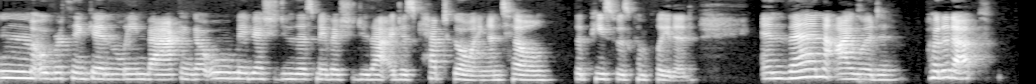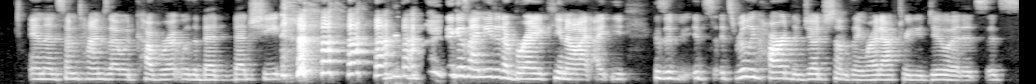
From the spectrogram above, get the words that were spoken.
mm, overthink it and lean back and go oh maybe i should do this maybe i should do that. I just kept going until the piece was completed. And then i would put it up and then sometimes i would cover it with a bed bed sheet because i needed a break you know i, because it's it's really hard to judge something right after you do it. It's it's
